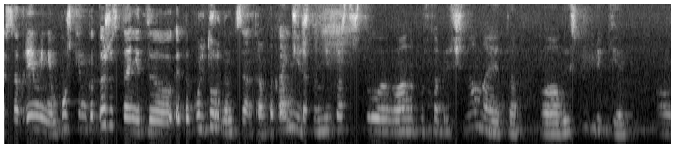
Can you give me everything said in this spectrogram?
со временем Пушкинка тоже станет э, это культурным центром. Потому Конечно, что... мне кажется, что она просто обречена на это э, в республике, э,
